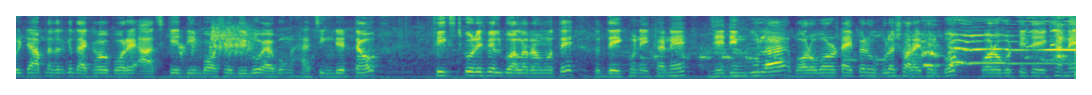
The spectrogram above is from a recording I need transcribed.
ওইটা আপনাদেরকে দেখাবো পরে। আজকে ডিম বসে দিব এবং হ্যাচিং ডেটটাও ফিক্সড করে ফেলব আল্লাহর মতে তো দেখুন এখানে যে ডিমগুলা বড় বড় টাইপের ওগুলো সরাই ফেলব। পরবর্তীতে এখানে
